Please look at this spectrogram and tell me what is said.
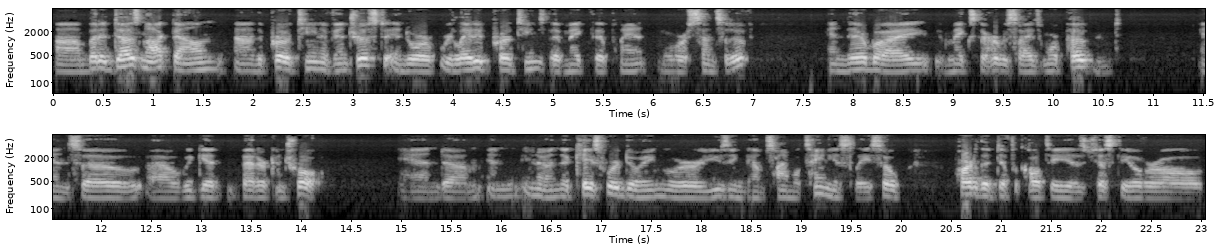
Um, but it does knock down uh, the protein of interest and or related proteins that make the plant more sensitive and thereby makes the herbicides more potent and so uh, we get better control. And um, and you know in the case we're doing we're using them simultaneously. So part of the difficulty is just the overall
